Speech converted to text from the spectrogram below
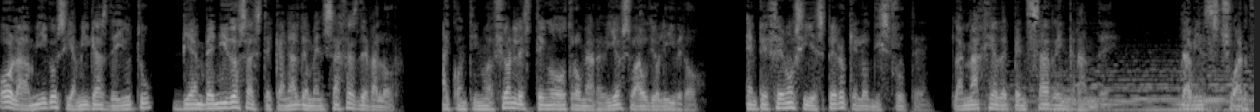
Hola amigos y amigas de YouTube, bienvenidos a este canal de mensajes de valor. A continuación les tengo otro maravilloso audiolibro. Empecemos y espero que lo disfruten. La magia de pensar en grande. David Schwartz.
